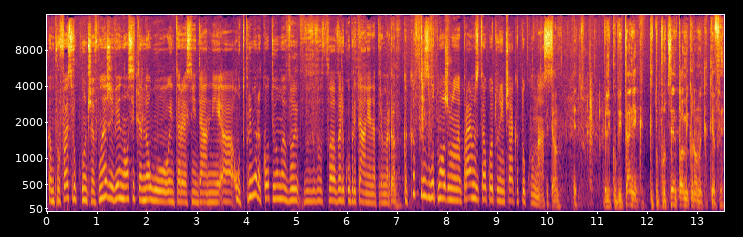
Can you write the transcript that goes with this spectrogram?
Към професор Кунчев, понеже вие носите много интересни данни, от примера, който имаме в, в, в Великобритания, например, Да. какъв извод можем да направим за това, което ни чака тук у нас? Така, ето. Великобритания като процент омикрона какъв е?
